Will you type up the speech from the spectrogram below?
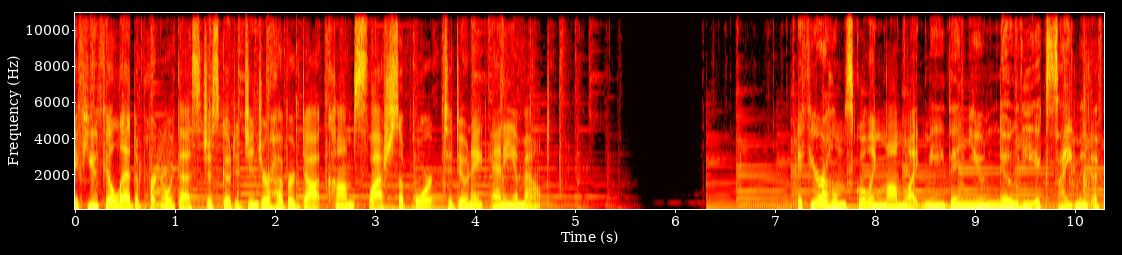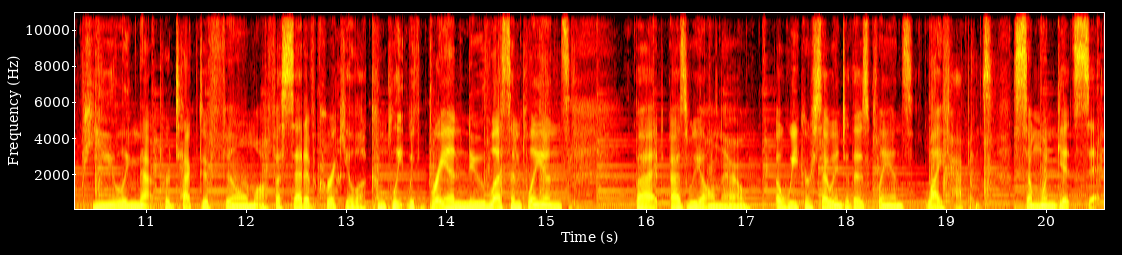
If you feel led to partner with us, just go to gingerhubbard.com slash support to donate any amount. If you're a homeschooling mom like me, then you know the excitement of peeling that protective film off a set of curricula, complete with brand new lesson plans. But as we all know, a week or so into those plans, life happens. Someone gets sick,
